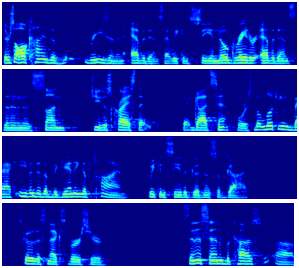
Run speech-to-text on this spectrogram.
There's all kinds of reason and evidence that we can see, and no greater evidence than in His Son, Jesus Christ, that, that God sent for us. But looking back even to the beginning of time, we can see the goodness of God. Let's go to this next verse here. Sin is sin because uh,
